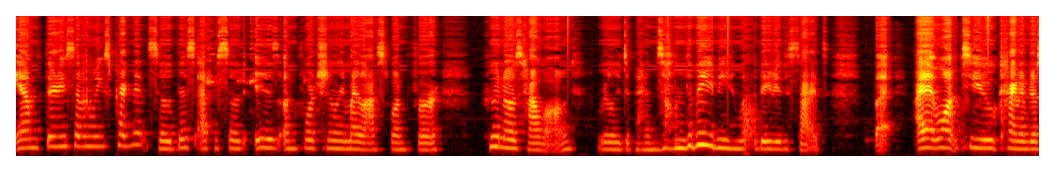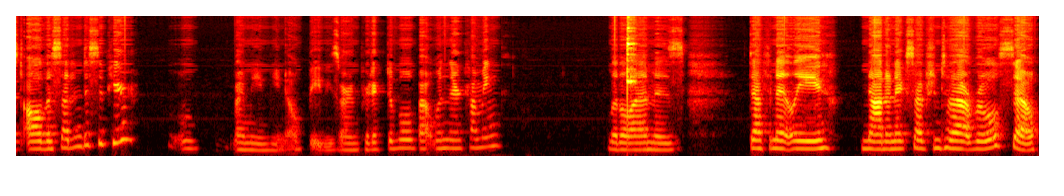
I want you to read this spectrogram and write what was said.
am 37 weeks pregnant, so this episode is unfortunately my last one for who knows how long. Really depends on the baby and what the baby decides. But I didn't want to kind of just all of a sudden disappear. I mean, you know, babies are unpredictable about when they're coming. Little M is definitely not an exception to that rule. So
